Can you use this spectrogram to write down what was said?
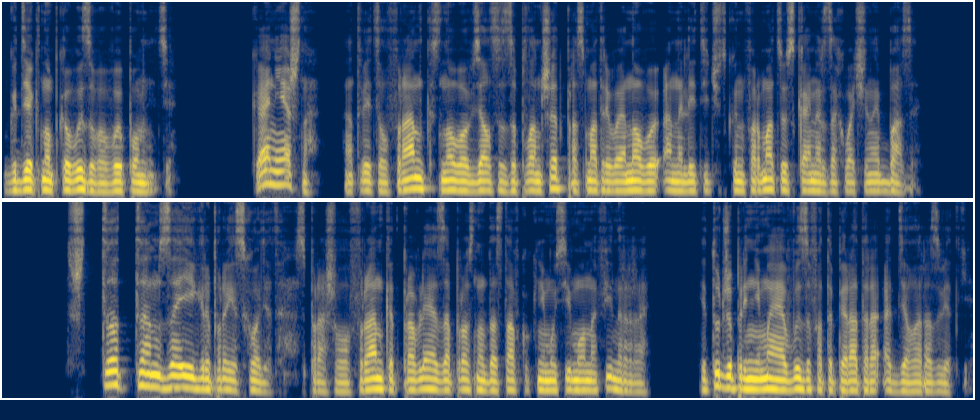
«Где кнопка вызова, вы помните?» «Конечно», — ответил Франк, снова взялся за планшет, просматривая новую аналитическую информацию с камер захваченной базы. «Что там за игры происходят?» — спрашивал Франк, отправляя запрос на доставку к нему Симона Финнера и тут же принимая вызов от оператора отдела разведки.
